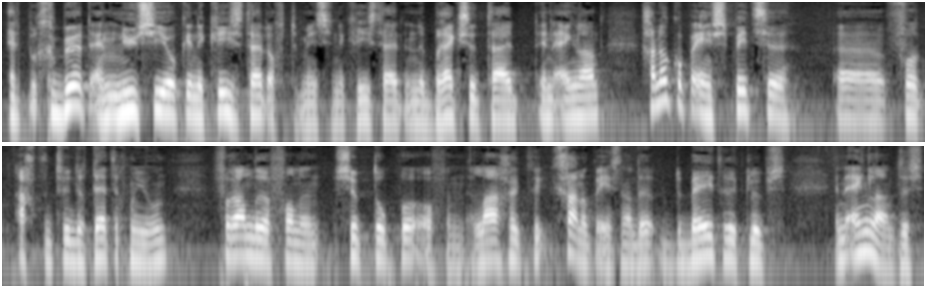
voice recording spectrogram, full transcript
het gebeurt. En nu zie je ook in de crisistijd, of tenminste in de crisistijd, in de brexit-tijd in Engeland, gaan ook opeens spitsen eh, voor 28, 30 miljoen veranderen van een subtopper of een lagere. Gaan opeens naar de, de betere clubs in Engeland. Dus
